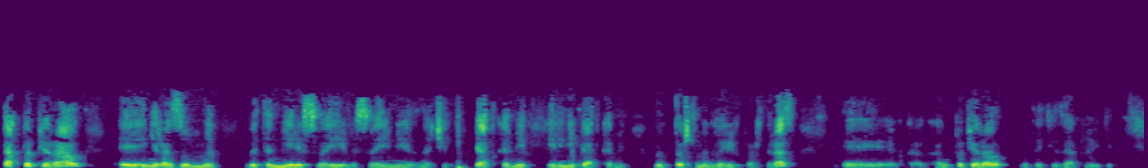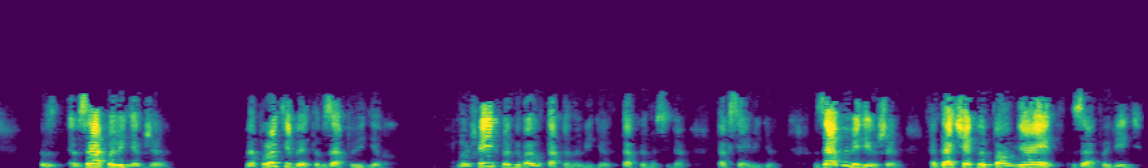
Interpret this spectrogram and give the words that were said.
так попирал неразумно в этом мире свои, своими значит, пятками или не пятками, ну, то, что мы говорили в прошлый раз, как бы попирал вот эти заповеди. В, заповедях же, напротив этого, в заповедях, в нарушениях мы говорим, так оно ведет, так оно себя, так себя ведет. В заповедях же, когда человек выполняет заповедь,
